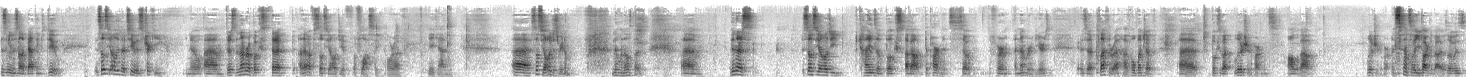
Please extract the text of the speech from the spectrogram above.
doesn't mean it's not a bad thing to do. Sociology, though, too, is tricky. You know, um, there's a number of books that have that have sociology of, of philosophy or of the academy. Uh, sociologists read them. no one else does. Um, then there's sociology kinds of books about departments. So for a number of years, it was a plethora, a whole bunch of uh, books about literature departments, all about literature departments. That's all you talked about. So it was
